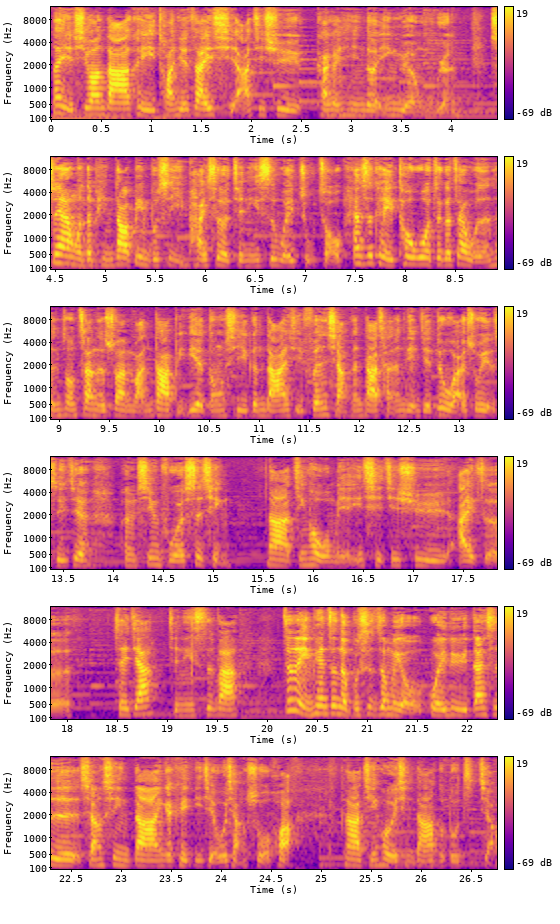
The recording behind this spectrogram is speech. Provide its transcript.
那也希望大家可以团结在一起啊，继续开开心心的姻缘五人。虽然我的频道并不是以拍摄杰尼斯为主轴，但是可以透过这个在我人生中占的算蛮大比例的东西，跟大家一起分享，跟大家产生连接，对我来说也是一件很幸福的事情。那今后我们也一起继续爱着这家杰尼斯吧。这个影片真的不是这么有规律，但是相信大家应该可以理解我想说话。那今后也请大家多多指教。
